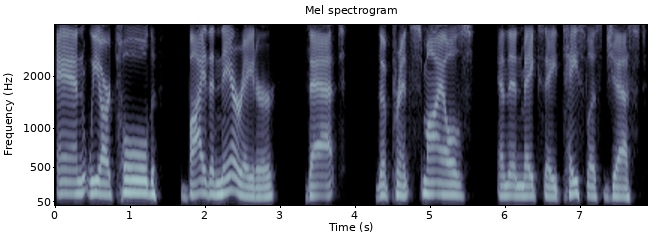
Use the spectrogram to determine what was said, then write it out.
And we are told by the narrator that the prince smiles and then makes a tasteless jest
